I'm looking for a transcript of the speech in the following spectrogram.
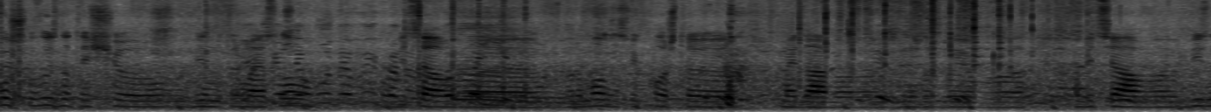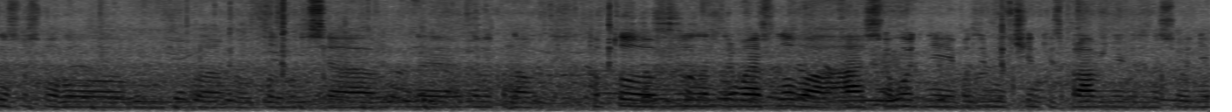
мушу визнати, що він не тримає слово. Обіцяв е, ремонт за свої кошти Майдану, не зробив, е, обіцяв бізнесу свого е, позбутися, не, не виконав. Тобто людина не тримає слова, а сьогодні потрібні вчинки справжньої людини. Сьогодні е,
